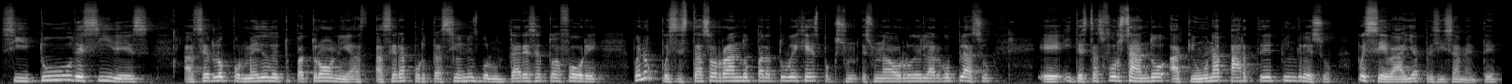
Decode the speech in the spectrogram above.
si tú decides hacerlo por medio de tu patrón y hacer aportaciones voluntarias a tu Afore, bueno, pues estás ahorrando para tu vejez porque es un, ahorro de largo plazo eh, y te estás forzando a que una parte de tu ingreso pues se vaya precisamente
